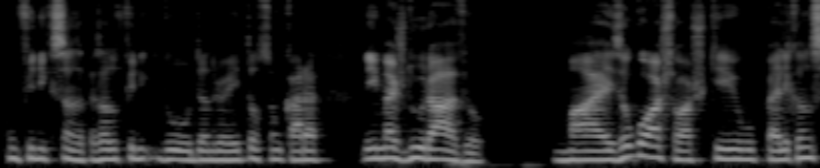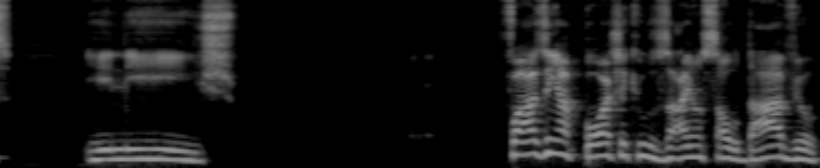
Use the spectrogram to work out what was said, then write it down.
com o Phoenix Suns, apesar do, do DeAndre Ayton ser um cara bem mais durável. Mas eu gosto, eu acho que o Pelicans, eles fazem a aposta que o Zion saudável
